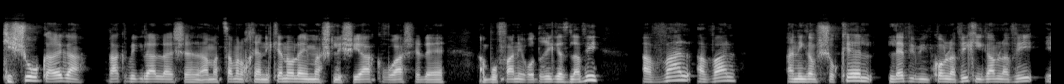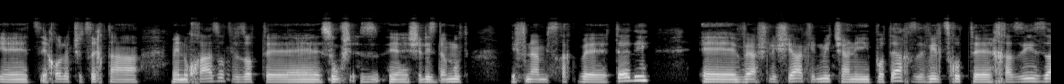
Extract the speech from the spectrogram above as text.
קישור כרגע רק בגלל שהמצב הנוכחי אני כן עולה עם השלישייה הקבועה של אבו פאני רודריגז לביא אבל אבל אני גם שוקל לוי במקום לביא כי גם לביא אה, יכול להיות שצריך את המנוחה הזאת וזאת סוג של הזדמנות לפני המשחק בטדי. והשלישייה הקדמית שאני פותח זה וילצחוט חזיזה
